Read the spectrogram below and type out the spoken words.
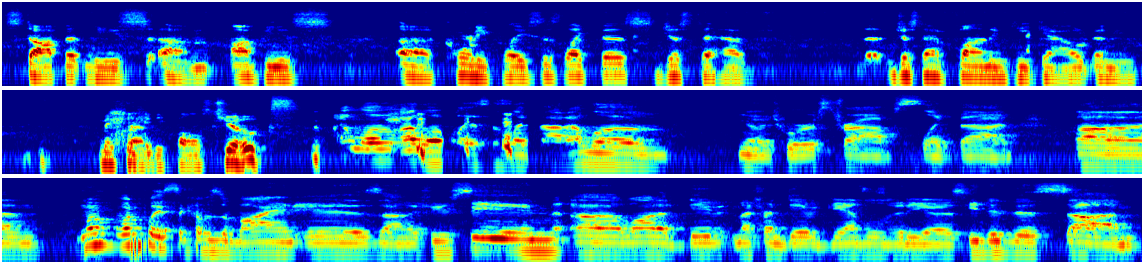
stop at these um, obvious uh, corny places like this, just to have just to have fun and geek out and make Gravity Falls jokes. I love I love places like that. I love you know tourist traps like that. Um, one one place that comes to mind is um, if you've seen uh, a lot of David, my friend David Gansel's videos. He did this um,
